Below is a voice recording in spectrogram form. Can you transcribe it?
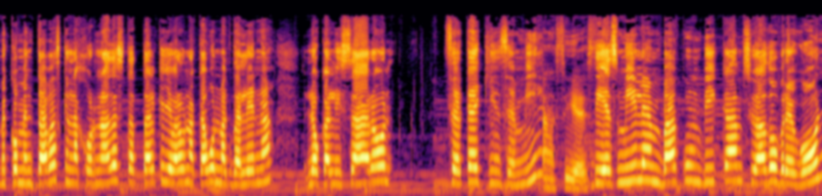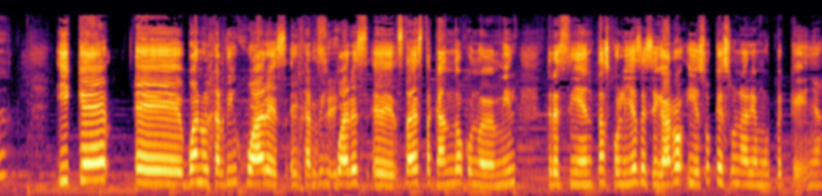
me comentabas que en la jornada estatal que llevaron a cabo en Magdalena, localizaron cerca de 15 mil. Así es. 10 mil en Bacum, Bicam, Ciudad Obregón. Y que, eh, bueno, el Jardín Juárez, el Jardín Juárez eh, está destacando con 9.300 colillas de cigarro y eso que es un área muy pequeña.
